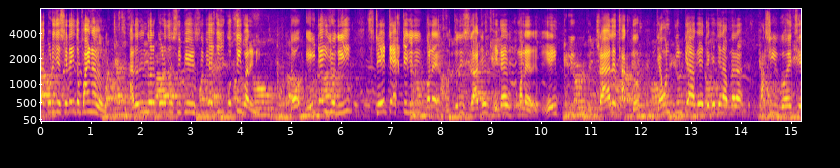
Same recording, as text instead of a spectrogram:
যা করেছে, সেটাই তো ফাইনাল হলো। এতদিন ধরে করে তো সিপিআই সিবিআই কিছু করতেই পারেনি। তো এইটাই যদি স্টেট অ্যাক্টে যদি মানে যদি রাজ্য, এটা মানে এই ট্রায়ালে থাকতো, যেমন তিনটে আগে দেখেছেন আপনারা, ফাঁসি হয়েছে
